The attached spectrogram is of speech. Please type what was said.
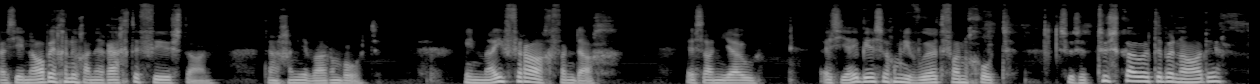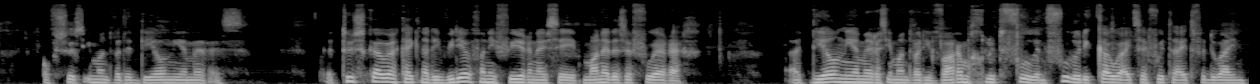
As jy naby genoeg aan 'n regte vuur staan, dan gaan jy warm word. En my vraag vandag is aan jou: Is jy besig om die woord van God soos 'n toeskouer te benader of soos iemand wat 'n deelnemer is? 'n Toeskouer kyk na die video van die vuur en hy sê: "Man, dit is 'n voorreg." 'n Deelnemer is iemand wat die warm gloed voel en voel hoe die koue uit sy voete uit verdwyn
